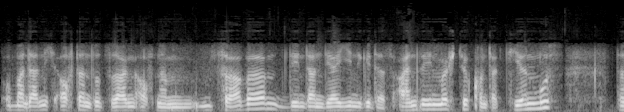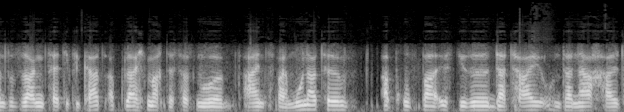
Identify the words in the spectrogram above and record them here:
ob man da nicht auch dann sozusagen auf einem Server, den dann derjenige, der das einsehen möchte, kontaktieren muss, dann sozusagen einen Zertifikatsabgleich macht, dass das nur ein, zwei Monate abrufbar ist, diese Datei, und danach halt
